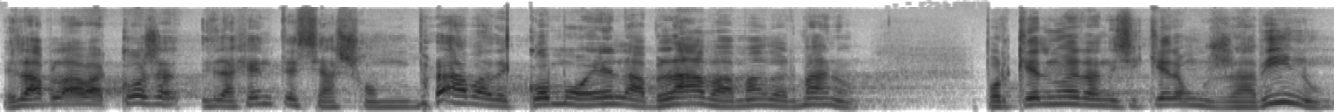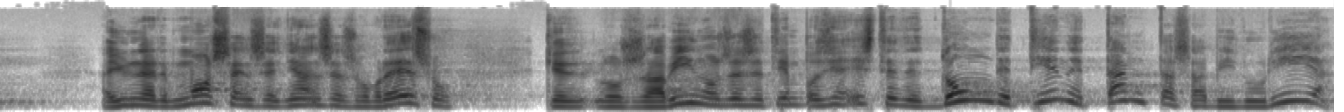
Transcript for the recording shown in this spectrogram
Él hablaba cosas y la gente se asombraba de cómo él hablaba, amado hermano, porque él no era ni siquiera un rabino. Hay una hermosa enseñanza sobre eso, que los rabinos de ese tiempo decían, este de dónde tiene tanta sabiduría.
